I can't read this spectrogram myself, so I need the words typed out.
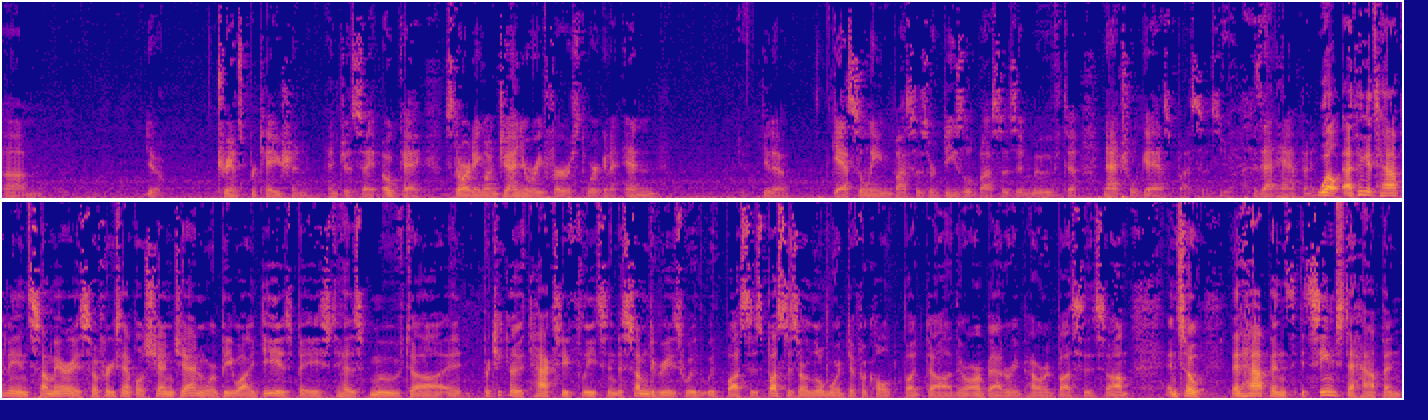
um, you know, transportation, and just say, okay, starting on January first, we're going to end, you know, gasoline buses or diesel buses and move to natural gas buses. Yeah. Is that happening? Well, I think it's happening in some areas. So, for example, Shenzhen, where BYD is based, has moved, uh, particularly taxi fleets, into some degrees with, with buses. Buses are a little more difficult, but uh, there are battery powered buses. Um, and so that happens, it seems to happen.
